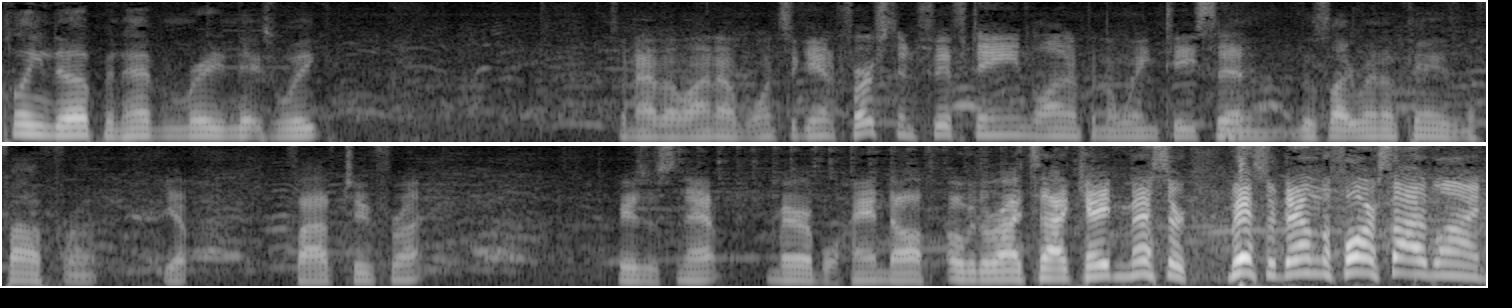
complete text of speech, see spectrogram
cleaned up and have them ready next week. So now they line up once again. First and 15, line up in the wing T set. Yeah, looks like Randolph County's in the five front. Yep. 5 2 front. Here's a snap. Marable handoff over the right side. Caden Messer. Messer down the far sideline.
